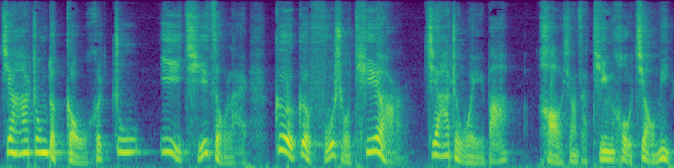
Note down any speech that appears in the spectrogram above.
家中的狗和猪一起走来，个个俯首贴耳，夹着尾巴，好像在听候叫命。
